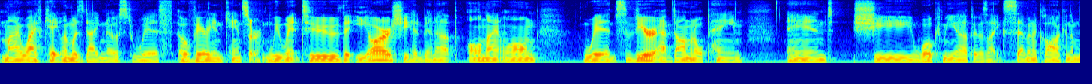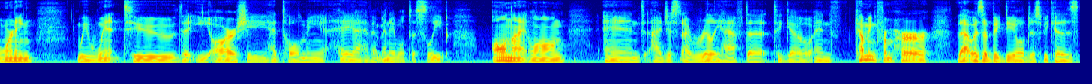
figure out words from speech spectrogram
my wife Caitlin was diagnosed with ovarian cancer. We went to the ER. She had been up all night long with severe abdominal pain. And she woke me up. It was like seven o'clock in the morning. We went to the ER. She had told me, Hey, I haven't been able to sleep all night long. And I just, I really have to, to go. And coming from her, that was a big deal just because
